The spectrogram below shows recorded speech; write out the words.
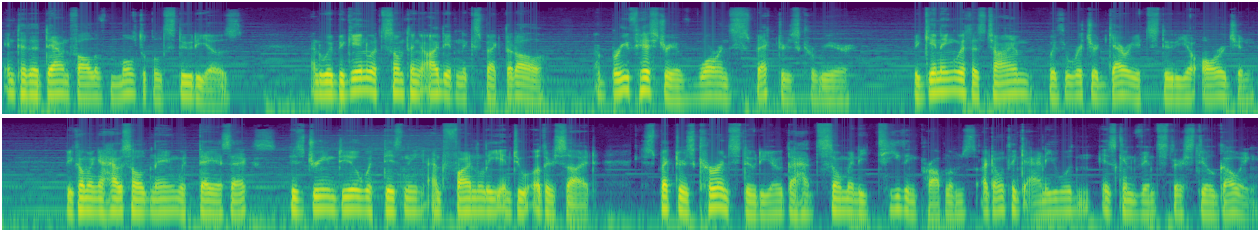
into the downfall of multiple studios. And we begin with something I didn't expect at all a brief history of Warren Spector's career, beginning with his time with Richard Garriott's studio Origin, becoming a household name with Deus Ex, his dream deal with Disney, and finally into Otherside, Spector's current studio that had so many teething problems, I don't think anyone is convinced they're still going.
